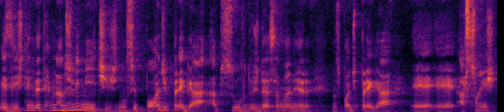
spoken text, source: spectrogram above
existem determinados limites. Não se pode pregar absurdos dessa maneira, não se pode pregar é, é, ações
